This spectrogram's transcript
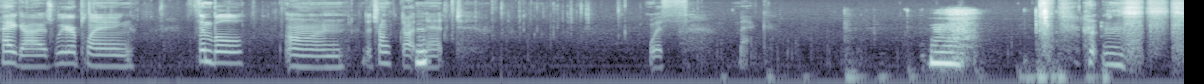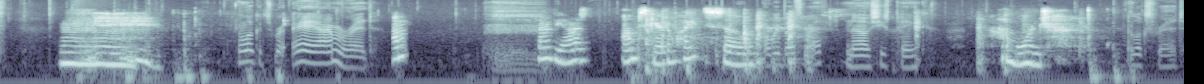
Hey guys, we are playing Thimble on thechunk.net with Mak. Mm. Oh, look, it's red. Hey, I'm red. I'm I'm gonna be honest. I'm scared of heights, so Are we both red? No, she's pink. I'm orange. It looks red.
